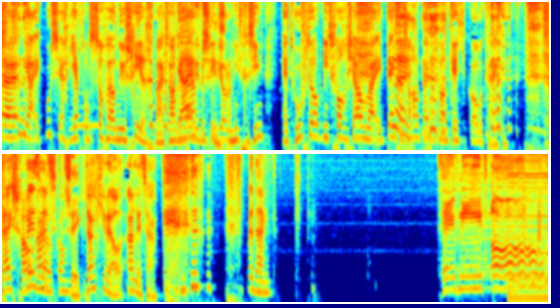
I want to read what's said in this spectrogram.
Eh, ja, ik moet zeggen, je hebt ons toch wel nieuwsgierig gemaakt. We hadden Ja, beide precies. de video nog niet gezien. Het hoefde ook niet volgens jou, maar ik denk Nee. dat we allebei nog wel een keertje komen kijken. Bij Wees Schouwarts. welkom. Zeker. Dankjewel, Arletta. Bedankt. Geef niet op,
